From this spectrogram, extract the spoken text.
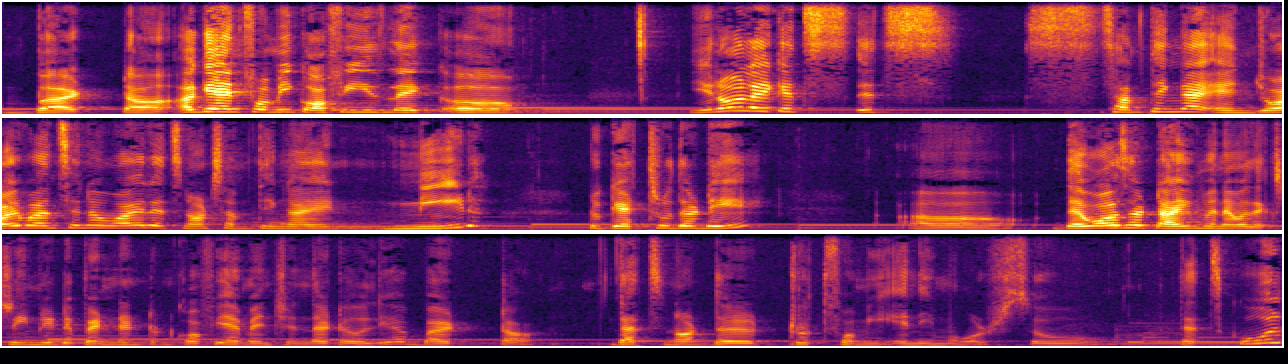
But uh, again, for me, coffee is like, uh, you know, like it's it's something I enjoy once in a while. It's not something I need to get through the day. Uh, there was a time when I was extremely dependent on coffee. I mentioned that earlier, but uh, that's not the truth for me anymore. So that's cool.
